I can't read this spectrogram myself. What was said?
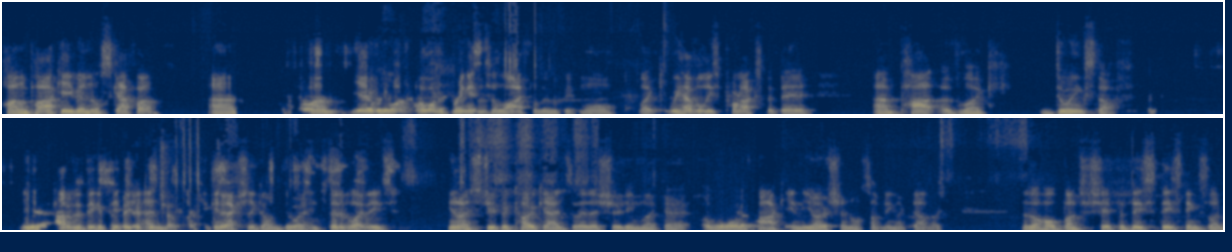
Highland Park even or Scapa. Um, so um, yeah, we want. I want to bring it to life a little bit more. Like we have all these products, but they're um, part of like doing stuff. Yeah, part of a bigger It's a picture, and like you can Yeah. actually go and do it instead of like these, you know, stupid coke ads where they're shooting like a, a water park in the ocean or something like that. Like there's a whole bunch of shit, but these these things like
